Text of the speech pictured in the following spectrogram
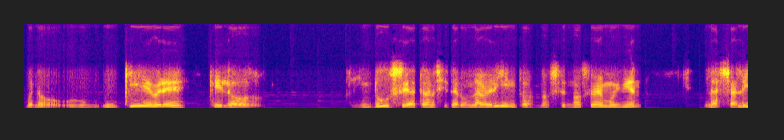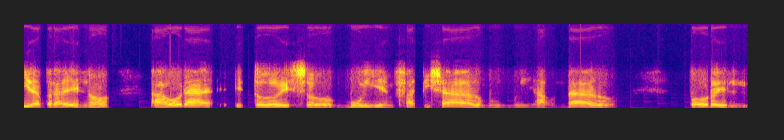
bueno, un, quiebre que lo induce a transitar un laberinto, no se, no se ve muy bien la salida para él, ¿no? Ahora eh, todo eso muy enfatizado, muy, muy ahondado por el,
